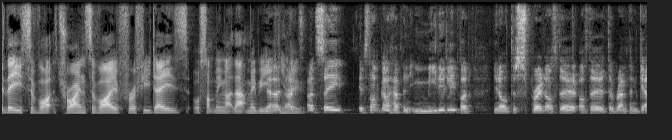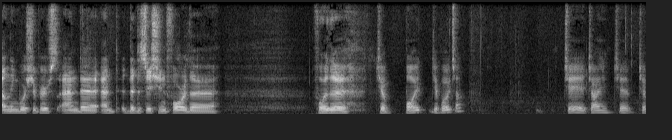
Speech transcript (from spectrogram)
they survive, try and survive for a few days or something like that. Maybe Yeah, you know, I'd, I'd say it's not going to happen immediately, but you know the spread of the of the the rampant Galning worshippers and uh, and the decision for the for the Jaboy Jaboita. J J J J.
